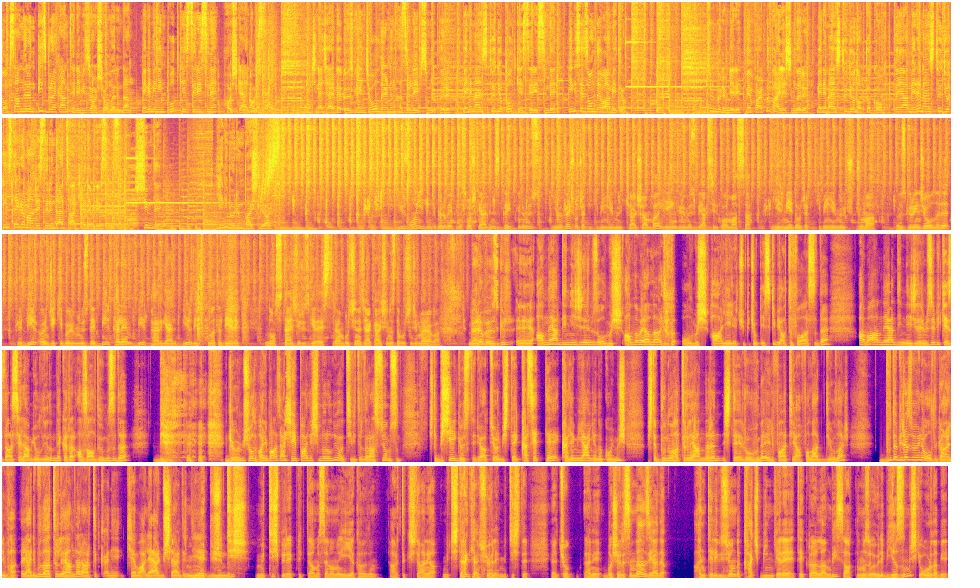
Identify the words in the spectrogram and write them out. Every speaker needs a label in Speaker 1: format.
Speaker 1: 90'ların iz bırakan televizyon şovlarından Menemen'in podcast serisine hoş geldiniz. Burçin Acer ve Özgür İnceoğulları'nın hazırlayıp sundukları Menemen Stüdyo Podcast serisinde yeni sezon devam ediyor. Tüm bölümleri ve farklı paylaşımları menemenstudio.com veya Menemen Studio Instagram adreslerinden takip edebilirsiniz. Şimdi yeni bölüm başlıyor.
Speaker 2: 117. bölüme hepiniz hoş geldiniz. Kayıt günümüz 25 Ocak 2023 Çarşamba. Yayın günümüz bir aksilik olmazsa 27 Ocak 2023 Cuma. Özgür İnceoğulları ve bir önceki bölümümüzde bir kalem, bir pergel, bir de çikolata diyerek nostalji rüzgarı estiren Burçin Acar karşınızda. Burçin'cim merhaba.
Speaker 3: Merhaba Özgür. Ee, anlayan dinleyicilerimiz olmuş, anlamayanlar da olmuş haliyle çünkü çok eski bir atıf o aslında. Ama anlayan dinleyicilerimize bir kez daha selam yollayalım. Ne kadar azaldığımızı da bir görmüş oldum. Hani bazen şey paylaşımlar oluyor Twitter'da rastlıyor musun? İşte bir şey gösteriyor atıyorum işte kasetle kalemi yan yana koymuş. İşte bunu hatırlayanların işte ruhuna el Fatiha falan diyorlar. Bu da biraz öyle oldu galiba. Yani bunu hatırlayanlar artık hani kemale ermişlerdir diye
Speaker 2: Mü-
Speaker 3: düşündüm.
Speaker 2: Müthiş, müthiş bir replikti ama sen onu iyi yakaladın. Artık işte hani müthiş derken şöyle müthişti. Yani çok hani başarısından ziyade hani televizyonda kaç bin kere tekrarlandıysa aklımıza öyle bir yazılmış ki orada bir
